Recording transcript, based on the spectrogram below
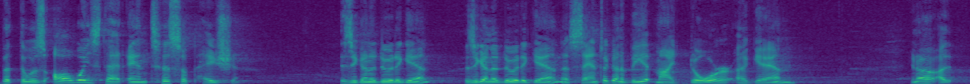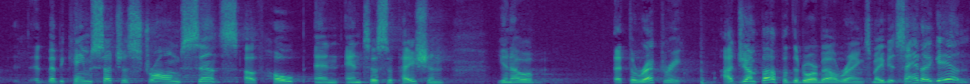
but there was always that anticipation. Is he going to do it again? Is he going to do it again? Is Santa going to be at my door again? You know, I, it became such a strong sense of hope and anticipation. You know, at the rectory, I jump up if the doorbell rings. Maybe it's Santa again.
